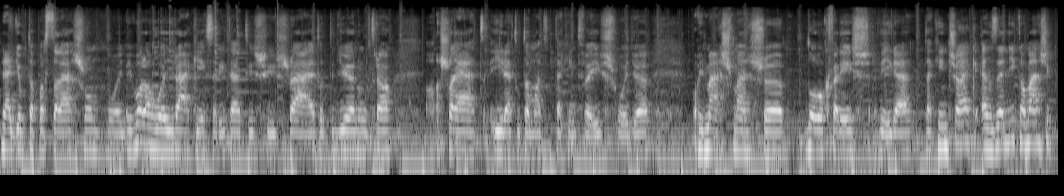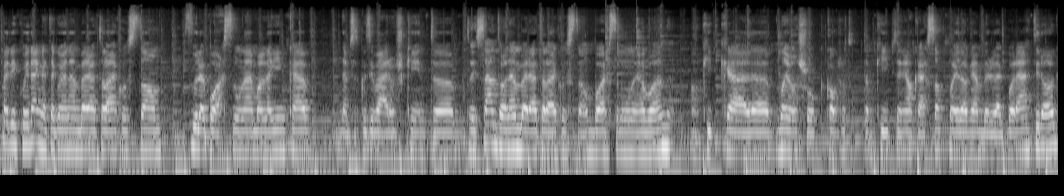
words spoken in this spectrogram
legjobb tapasztalásom, hogy valahogy rákényszerített is, is ráállított egy olyan útra, a saját életutamat tekintve is, hogy hogy más-más dolgok felé is végre tekintsek. Ez az egyik, a másik pedig, hogy rengeteg olyan emberrel találkoztam, főleg Barcelonában leginkább, nemzetközi városként, hogy számtalan emberrel találkoztam Barcelonában, akikkel nagyon sok kapcsolatot tudtam képíteni, akár szakmailag, emberileg, barátilag.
